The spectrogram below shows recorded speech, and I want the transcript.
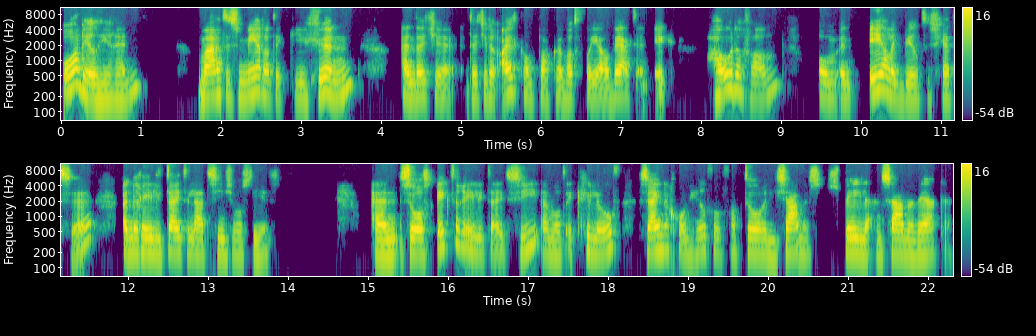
oordeel hierin. Maar het is meer dat ik je gun en dat je, dat je eruit kan pakken wat voor jou werkt. En ik hou ervan om een eerlijk beeld te schetsen en de realiteit te laten zien zoals die is. En zoals ik de realiteit zie en wat ik geloof, zijn er gewoon heel veel factoren die samen spelen en samenwerken.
